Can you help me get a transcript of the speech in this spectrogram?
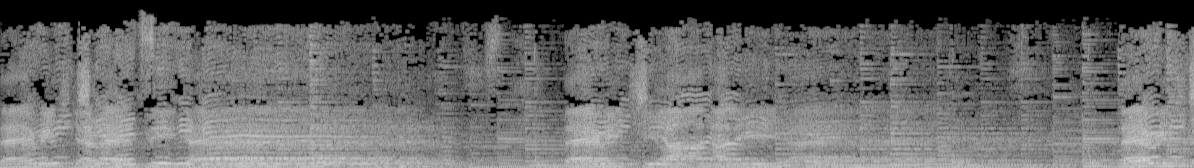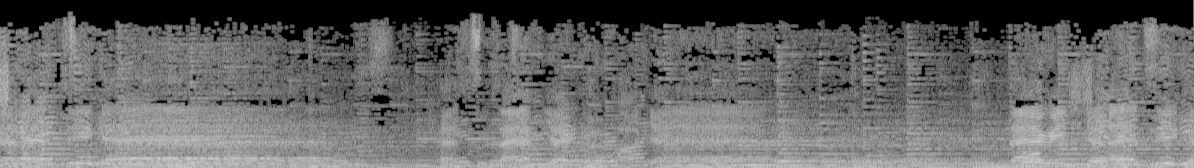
Der ich geretiges, der ich analyes, der ich geretiges, Jesus em Jehovah Der ich geretiges,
